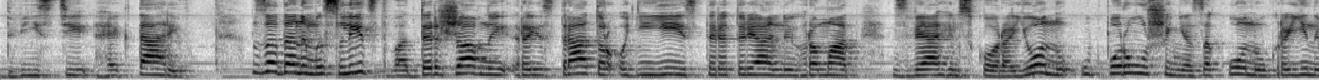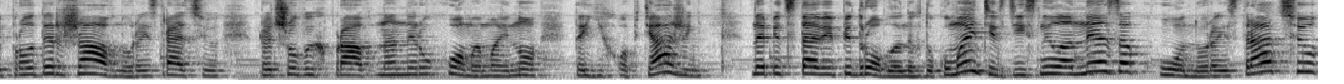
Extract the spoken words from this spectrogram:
200 гектарів. За даними слідства, державний реєстратор однієї з територіальних громад Звягільського району у порушення закону України про державну реєстрацію речових прав на нерухоме майно та їх обтяжень на підставі підроблених документів здійснила незаконну реєстрацію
